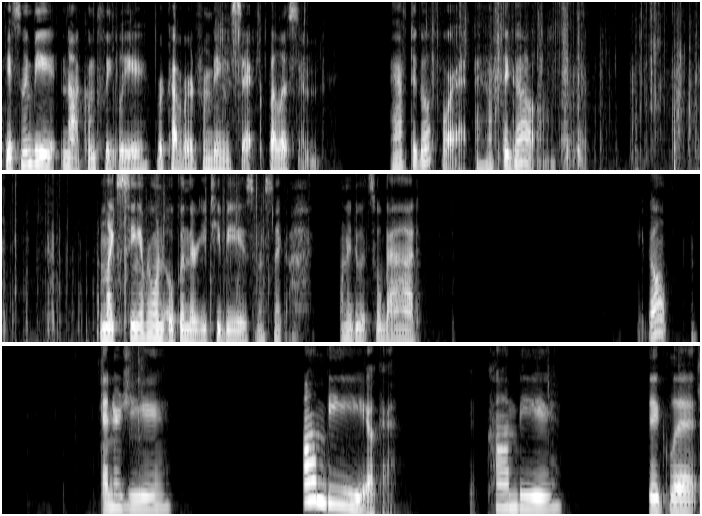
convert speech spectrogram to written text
Okay, so maybe not completely recovered from being sick, but listen, I have to go for it. I have to go. I'm like seeing everyone open their ETBs, and ah, I was like, oh, I want to do it so bad. There you go. Energy. Combee. Okay. Combee. Diglett.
